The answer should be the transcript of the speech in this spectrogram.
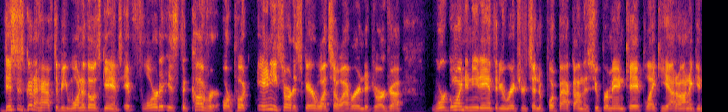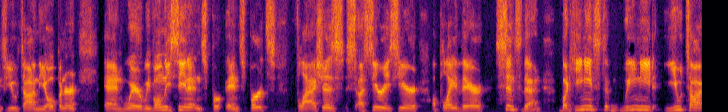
This is going to have to be one of those games. If Florida is to cover or put any sort of scare whatsoever into Georgia, we're going to need Anthony Richardson to put back on the Superman cape like he had on against Utah in the opener, and where we've only seen it in, spur- in spurts, flashes, a series here, a play there since then. But he needs to, we need Utah,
